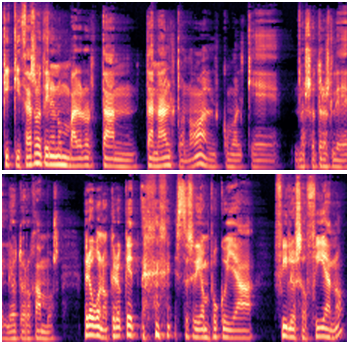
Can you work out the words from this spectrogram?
que quizás no tienen un valor tan, tan alto, ¿no? Al, como el que nosotros le, le otorgamos. Pero bueno, creo que esto sería un poco ya filosofía, ¿no?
